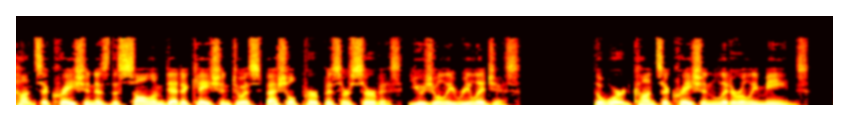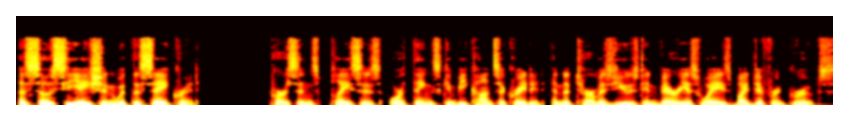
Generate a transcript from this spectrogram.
Consecration is the solemn dedication to a special purpose or service, usually religious. The word consecration literally means, "...association with the sacred." Persons, places, or things can be consecrated, and the term is used in various ways by different groups.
